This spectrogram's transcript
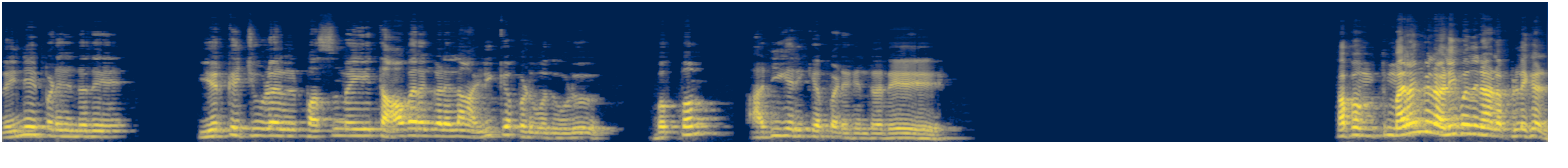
என்ன ஏற்படுகின்றது? இயற்கை சூழல் பசுமை தாவரங்கள் எல்லாம் அழிக்கப்படுவதோடு வெப்பம் அதிகரிக்கப்படுகின்றது. அப்போ மரங்கள் அழிவதனால பிள்ளைகள்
